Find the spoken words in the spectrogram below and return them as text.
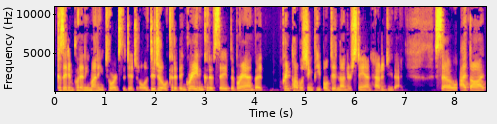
because they didn't put any money towards the digital. The digital could have been great and could have saved the brand, but print publishing people didn't understand how to do that. So I thought,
